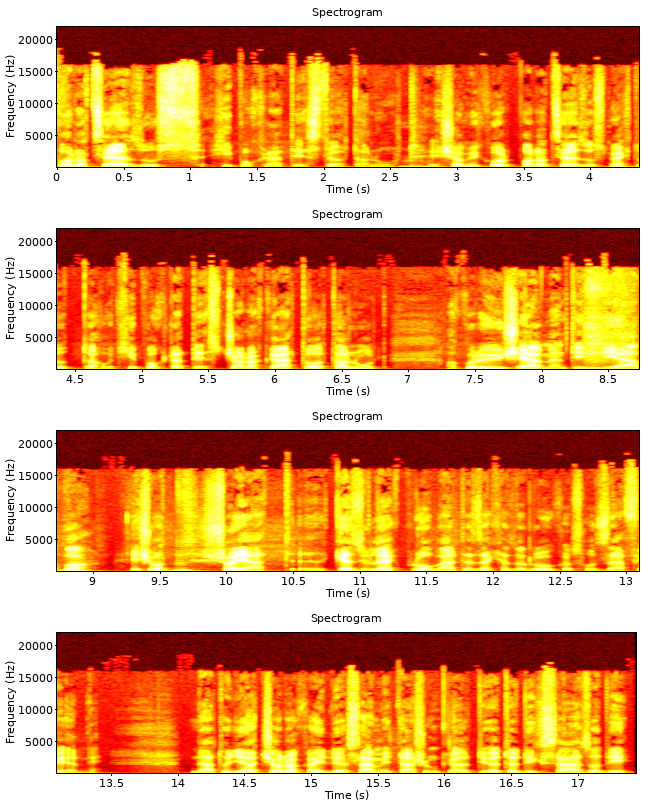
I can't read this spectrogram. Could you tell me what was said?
Paracelsus Hippokratésztől tanult. Uh-huh. És amikor Paracelsus megtudta, hogy Hippokratész csarakától tanult, akkor ő is elment Indiába, és ott uh-huh. saját eh, kezüleg próbált ezekhez a dolgokhoz hozzáférni. De hát ugye a csaraka időszámításunk előtti 5. századi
